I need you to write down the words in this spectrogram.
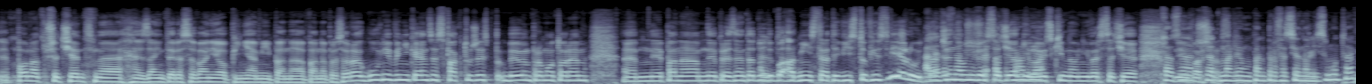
e, e, ponadprzeciętne zainteresowanie opiniami pana, pana profesora, głównie wynikające z faktu, że jest byłym promotorem em, pana prezydenta Dudy, Ale bo to- administratywistów jest wielu, Ale to także na znaczy, że Uniwersytecie odmawia- Jagiellońskim, na Uniwersytecie To znaczy, Warszawskim. odmawiał mu pan profesjonalizmu, tak?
